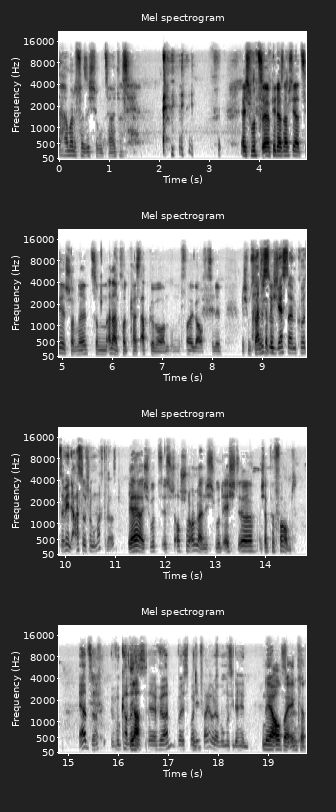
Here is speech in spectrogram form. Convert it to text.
Ja, meine Versicherung zahlt das. ich wurde, äh, Peter, das habe ich dir erzählt schon, ne, zum anderen Podcast abgeworben, um eine Folge aufzunehmen. Ich muss sagen, ich Hattest habe du echt, gestern kurz erwähnt. Hast du schon gemacht, oder was? ja, ja, ich wurde, ist auch schon online. Ich wurde echt, äh, ich habe performt. Ernsthaft? Wo kann man Ja. das äh, hören? Bei Spotify oder wo muss ich da hin? Nee, auch bei Enke.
